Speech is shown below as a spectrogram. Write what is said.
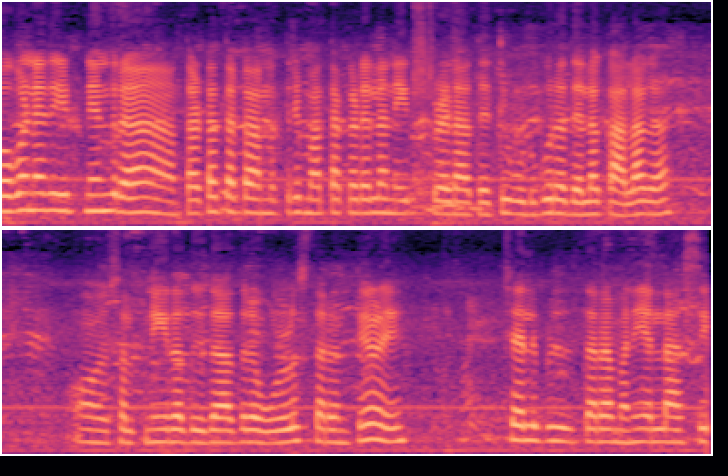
ಬೊಗಣೆದು ಇಟ್ನಿಂದ್ರೆ ತಟ ತಟ ಅನ್ನತ್ರಿ, ಮತ್ತು ಆ ಕಡೆ ಎಲ್ಲ ನೀರು ಸ್ಪ್ರೆಡ್ ಆತೈತಿ ಹುಡುಗರು ಅದೆಲ್ಲ ಕಾಲಾಗ ಸ್ವಲ್ಪ ನೀರದು ಇದಾದ್ರೆ ಉಳಿಸ್ತಾರಂತೇಳಿ ಚಳಿ ಬೀಳ್ತಾರ, ಮನೆಯೆಲ್ಲ ಹಸಿ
